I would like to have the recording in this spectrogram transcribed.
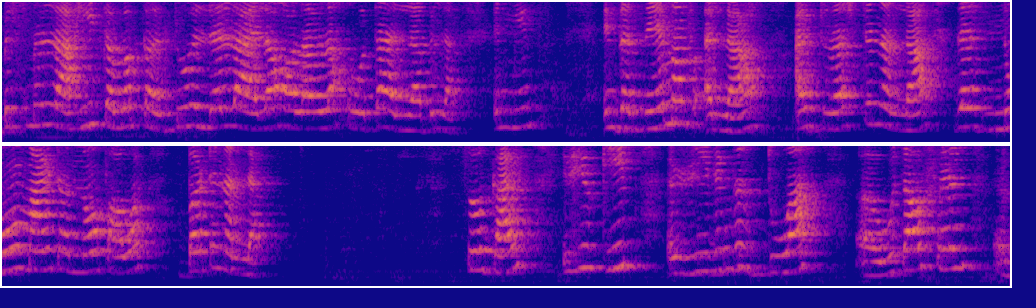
Bismillahi tawakkaltu la illa quwwata illa billah. It means, in the name of Allah, I trust in Allah. There is no might or no power but in Allah. So guys, if you keep reading this dua uh, without fail uh,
